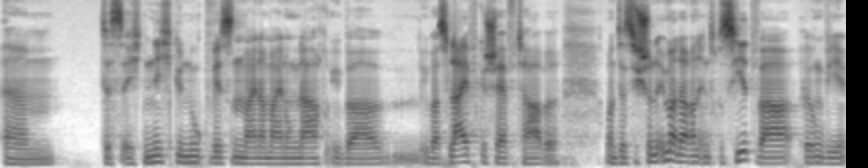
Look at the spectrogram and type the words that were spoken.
ähm, dass ich nicht genug Wissen meiner Meinung nach über das Live-Geschäft habe und dass ich schon immer daran interessiert war, irgendwie,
